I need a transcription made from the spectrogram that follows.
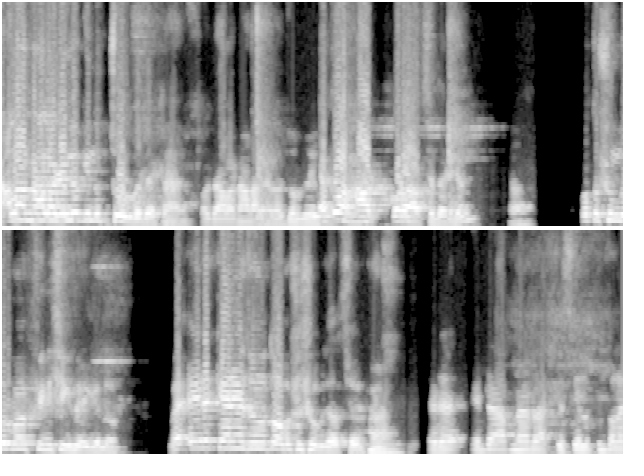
তালা না লাগাইলেও কিন্তু চলবে দেখেন। হ্যাঁ আলাদা না লাগালে চলবে। এত হার্ড করা আছে দেখেন। হ্যাঁ। কত সুন্দর ভাবে ফিনিশিং হয়ে গেল। এটা ক্যারিয়ার জন্য তো অবশ্যই সুবিধা আছে। হ্যাঁ। এটা এটা আপনার রাখতেছিল তিন পাল্লা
